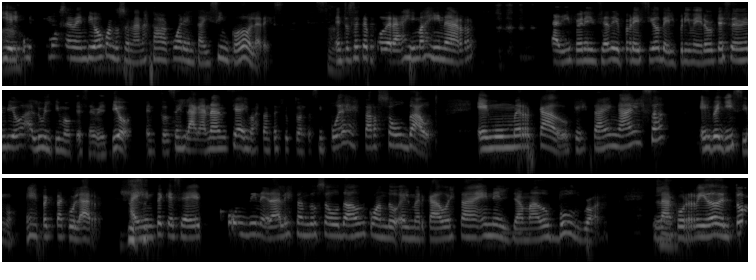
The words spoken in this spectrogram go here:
y el último se vendió cuando Solana estaba a 45 dólares. Entonces te podrás imaginar la diferencia de precio del primero que se vendió al último que se vendió. Entonces la ganancia es bastante fluctuante. Si puedes estar sold out en un mercado que está en alza, es bellísimo, es espectacular. Hay gente que se ha hecho un dineral estando sold out cuando el mercado está en el llamado bull run, la corrida del toro,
